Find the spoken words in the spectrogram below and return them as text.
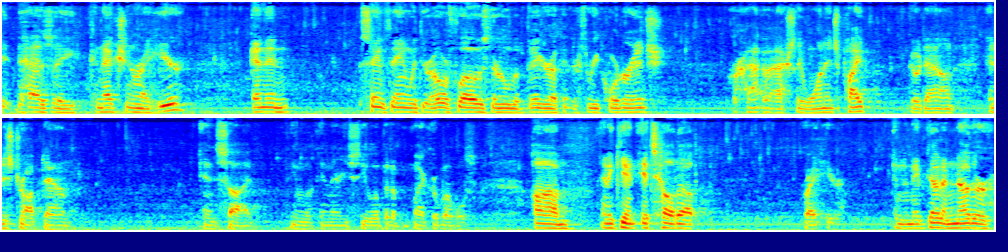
it has a connection right here. And then same thing with your overflows. They're a little bit bigger. I think they're three quarter inch or actually one inch pipe. Go down and just drop down inside. You can look in there, you see a little bit of micro bubbles. Um, and again, it's held up right here. And then they've got another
